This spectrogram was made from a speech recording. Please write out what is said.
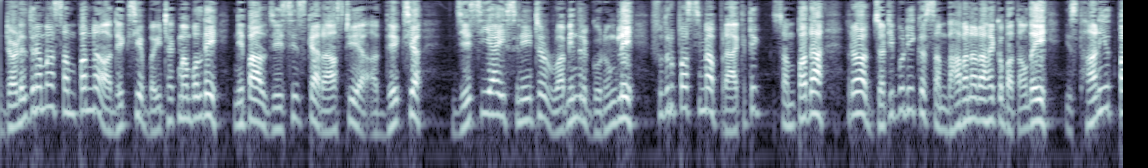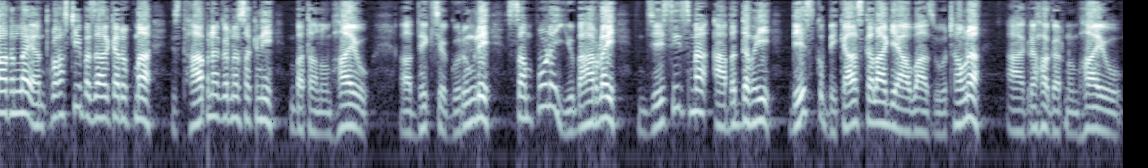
डडेलधुरामा सम्पन्न अध्यक्षीय बैठकमा बोल्दै नेपाल जेसिसका राष्ट्रिय अध्यक्ष जेसीआई सिनेटर रविन्द्र गुरूङले सुदूरपश्चिममा प्राकृतिक सम्पदा र जटीबुटीको सम्भावना रहेको बताउँदै स्थानीय उत्पादनलाई अन्तर्राष्ट्रिय बजारका रूपमा स्थापना गर्न सक्ने बताउनुभयो। अध्यक्ष गुरूङले सम्पूर्ण युवाहरूलाई जेसिसमा आबद्ध भई देशको विकासका लागि आवाज उठाउन आग्रह गर्नुभयो।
